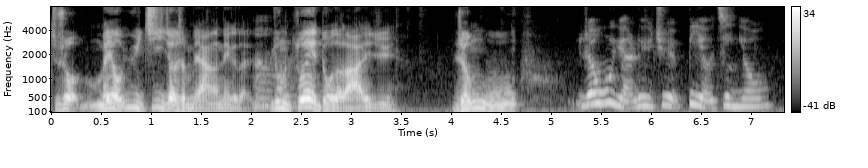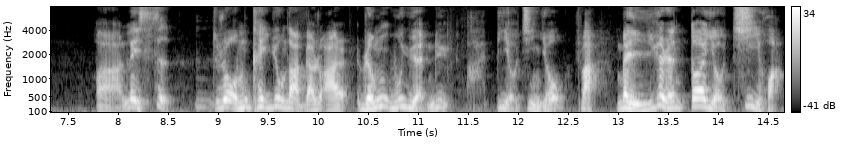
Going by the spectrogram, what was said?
就是说没有预计叫什么样那个的，用的最多的啦一句“人无人无远虑，必必有近忧”，啊，类似，就是说我们可以用到，比方说啊，“人无远虑啊，必有近忧”，是吧？每一个人都要有计划、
